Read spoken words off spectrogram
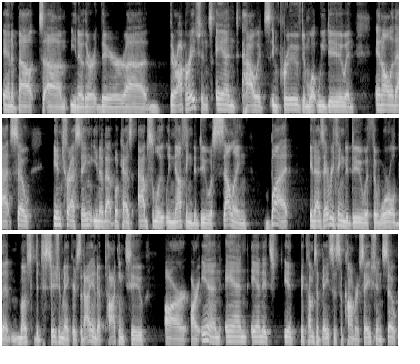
and about um, you know their their uh, their operations and how it's improved and what we do and and all of that. So interesting. You know, that book has absolutely nothing to do with selling, but it has everything to do with the world that most of the decision makers that I end up talking to are are in and and it's it becomes a basis of conversation so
